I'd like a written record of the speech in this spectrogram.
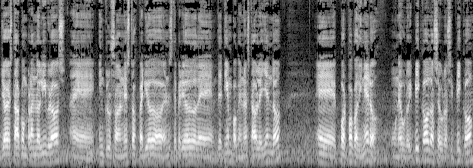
Yo he estado comprando libros, eh, incluso en estos periodos, en este periodo de, tiempo que no he estado leyendo, eh, por poco dinero, un euro y pico, dos euros y pico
